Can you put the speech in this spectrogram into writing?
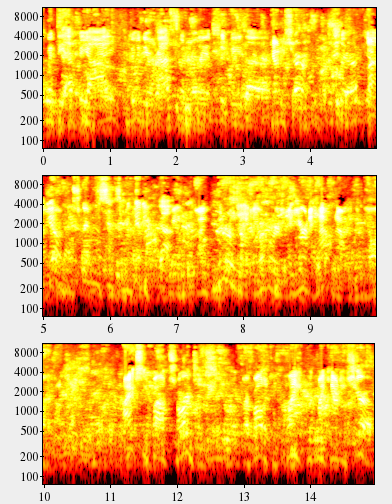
with the FBI doing the arrests when really it should be the County sheriff. the sheriff? Yeah, yeah, I've been screaming this since the beginning. I mean, I literally over a year and a half now we've been yelling about this. I actually filed charges, or filed a complaint with my county sheriff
